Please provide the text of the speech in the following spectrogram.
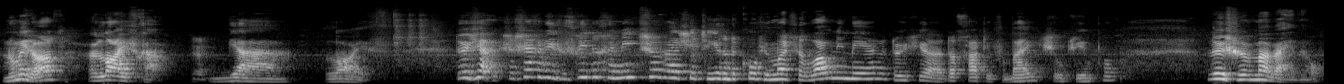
noem je dat? Eh, live ga. Ja. Ja, live. Dus ja, ik zou zeggen, lieve vrienden, geniet zo. Wij zitten hier in de koffie, Marcel wou niet meer. Dus ja, dan gaat hij voorbij, zo simpel. Dus, eh, maar wij wel.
